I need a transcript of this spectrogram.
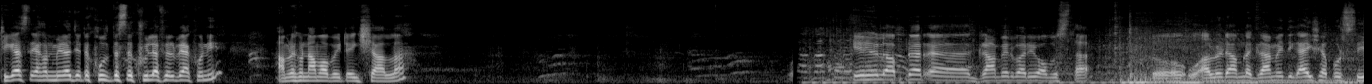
ঠিক আছে, এখন মিরাজ যেটা খুলতেছে খুলে ফেলবে এখনই। আমরা এখন নামাবো এটা, ইনশাআল্লাহ। এ হলো আপনার গ্রামের বাড়ির অবস্থা। তো অলরেডি আমরা গ্রামের দিকে আইসা পড়ছি।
